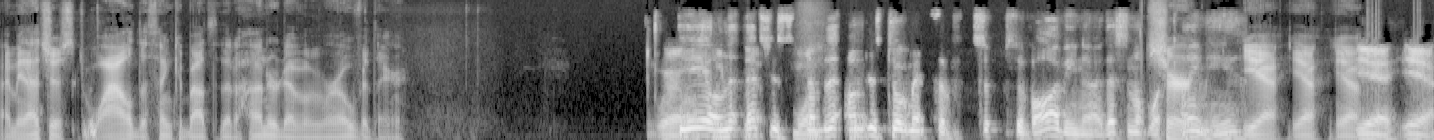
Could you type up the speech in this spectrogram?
I mean, that's just wild to think about that a hundred of them are over there. Well, yeah, that, that's just. One, I'm just talking about su- surviving. though. that's not what sure. came here. Yeah, yeah, yeah, yeah, yeah,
